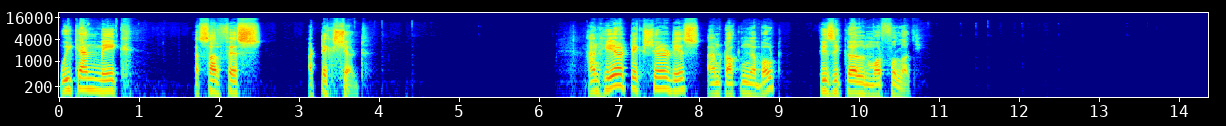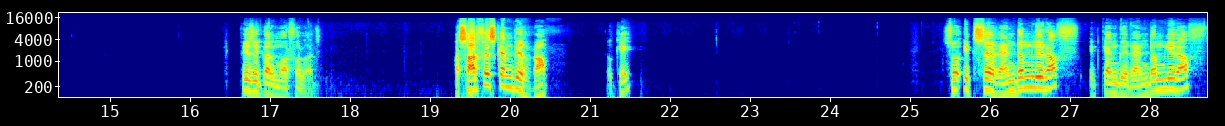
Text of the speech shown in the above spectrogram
we can make a surface a textured and here textured is I am talking about physical morphology. Physical morphology. A surface can be rough. Okay. So, it is a randomly rough, it can be randomly rough,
